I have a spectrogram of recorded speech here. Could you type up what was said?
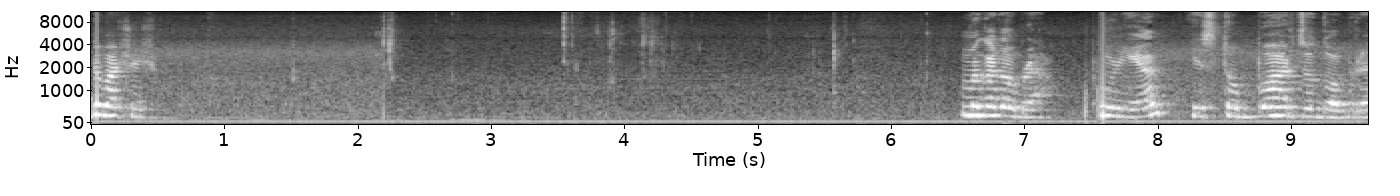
Zobaczyć. Mega dobre. Ogólnie jest to bardzo dobre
